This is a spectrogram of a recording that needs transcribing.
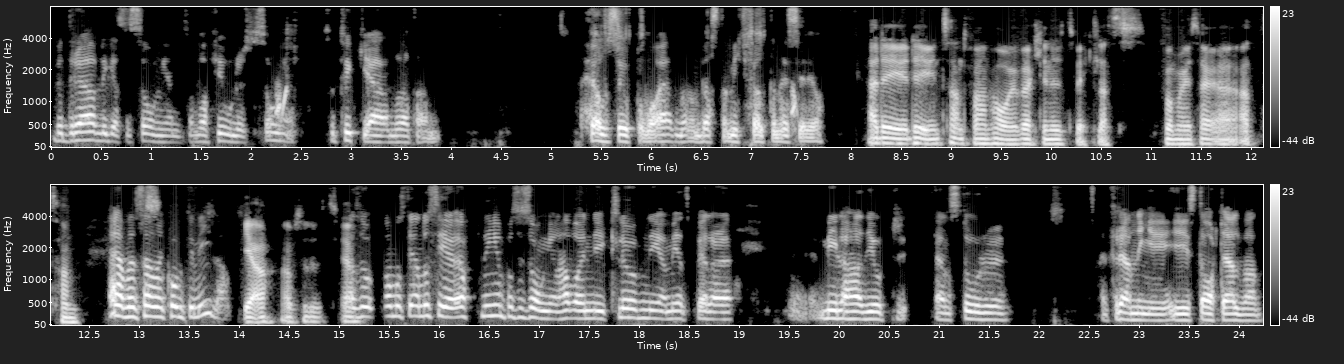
bedrövliga säsongen som var fjolårssäsongen. Så tycker jag ändå att han höll sig upp och var en av de bästa mittfältarna i Serie A. Ja, det, är, det är intressant för han har ju verkligen utvecklats, får man ju säga, att han, Även sedan han kom till Milan. ja absolut. Ja. Alltså, man måste ändå se öppningen på säsongen. Han var en ny klubb, nya medspelare. Mila Milan hade gjort en stor förändring i, i startelvan.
